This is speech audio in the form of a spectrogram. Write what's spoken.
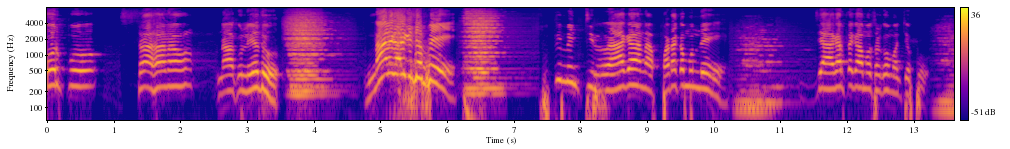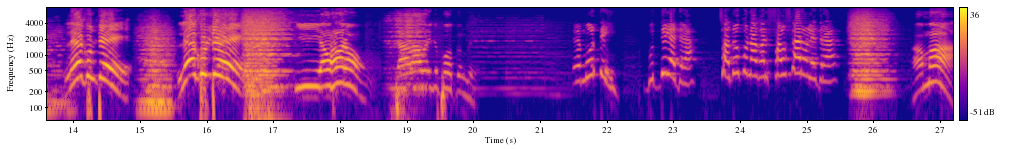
ఓర్పు సహనం నాకు లేదు. నాన్నగారికి చెప్పి. శృతి మించి రాగా నా పడక ముందే జాగ్రత్తగా మొసలుకోమని చెప్పు. లేకుంటే లేకుంటే ఈ వ్యవహారం చాలా వరకు పోతుంది. ఏ మూర్తి బుద్ధి లేదురా. చదువుకున్నావు కానీ సంస్కారం లేదురా. అమ్మా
